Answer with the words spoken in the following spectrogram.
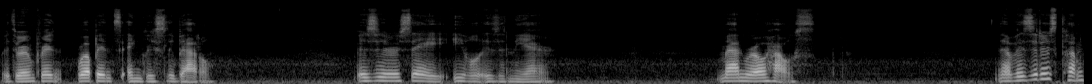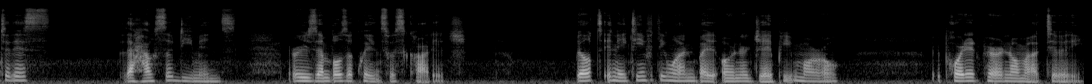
with weapons and grisly battle. Visitors say evil is in the air. Manro House. Now, visitors come to this the House of Demons. It resembles a quaint Swiss cottage. Built in 1851 by owner J.P. Morrow, reported paranormal activity.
